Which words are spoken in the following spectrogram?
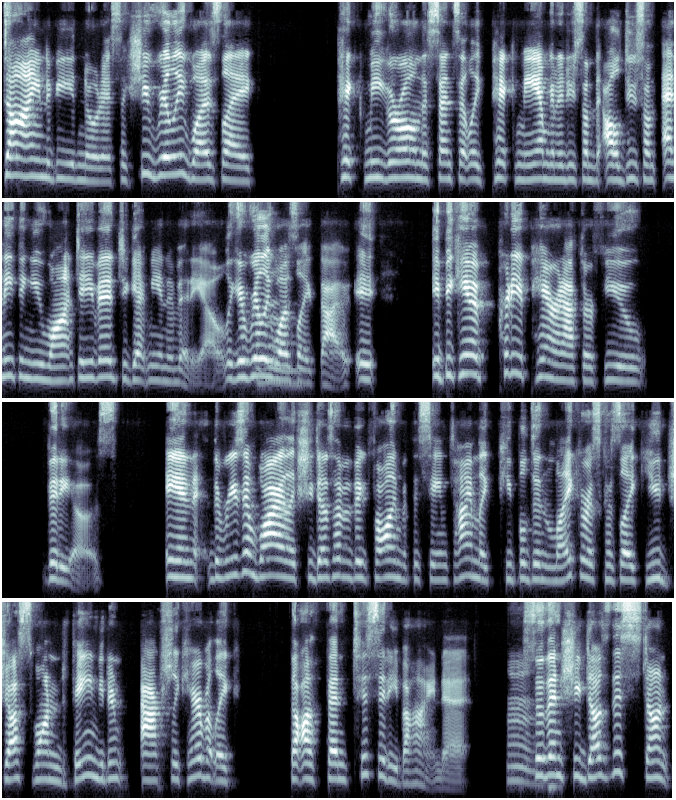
dying to be noticed. Like she really was like pick me girl in the sense that like pick me. I'm gonna do something, I'll do some anything you want, David, to get me in a video. Like it really was Mhm. like that. It it became pretty apparent after a few videos. And the reason why, like, she does have a big following, but at the same time, like, people didn't like her is because, like, you just wanted fame. You didn't actually care about, like, the authenticity behind it. So Mm. then she does this stunt,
